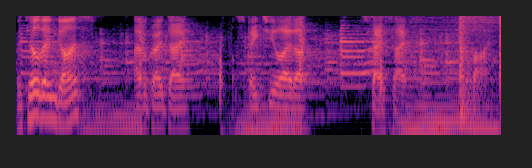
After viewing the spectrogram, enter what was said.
Until then, guys, have a great day. I'll speak to you later. Stay safe. Bye.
